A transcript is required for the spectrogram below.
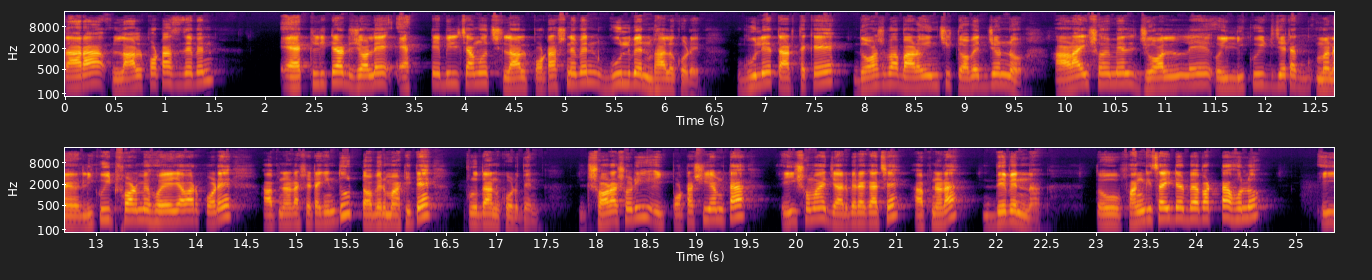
তারা লাল পটাশ দেবেন। এক লিটার জলে এক টেবিল চামচ লাল পটাশ নেবেন, গুলবেন ভালো করে। গুলে তার থেকে দশ বা বারো ইঞ্চি টবের জন্য আড়াইশো এমএল জলে ওই লিকুইড যেটা মানে লিকুইড ফর্মে হয়ে যাওয়ার পরে আপনারা সেটা কিন্তু টবের মাটিতে প্রদান করবেন। সরাসরি এই পটাশিয়ামটা এই সময় জারবেরা গাছে আপনারা দেবেন না। তো ফাঙ্গিসাইডের ব্যাপারটা হলো, এই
